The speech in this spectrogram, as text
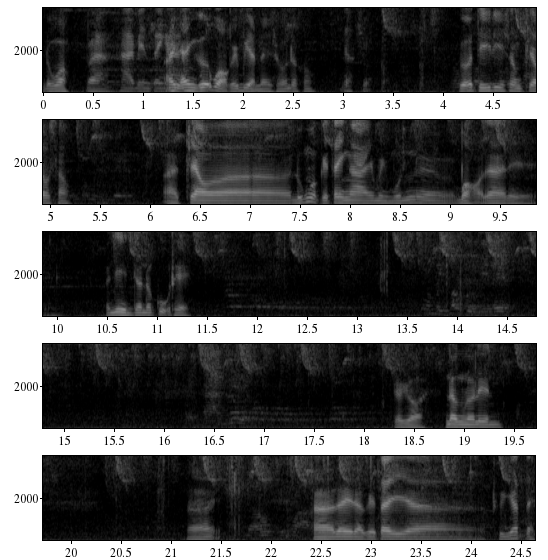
Đúng không? và hai bên tay Anh anh gỡ bỏ cái biển này xuống được không? được ạ. Gỡ tí đi xong treo sau. À, treo ờ, đúng vào cái tay ngai mình muốn ờ, bỏ ra để nhìn cho nó cụ thể. Được rồi, nâng nó lên. Đấy. À, đây là cái tay ờ, thứ nhất này.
